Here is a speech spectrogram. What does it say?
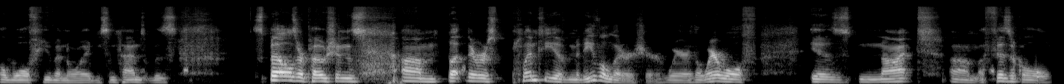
a wolf humanoid and sometimes it was spells or potions. Um, but there was plenty of medieval literature where the werewolf is not um, a physical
